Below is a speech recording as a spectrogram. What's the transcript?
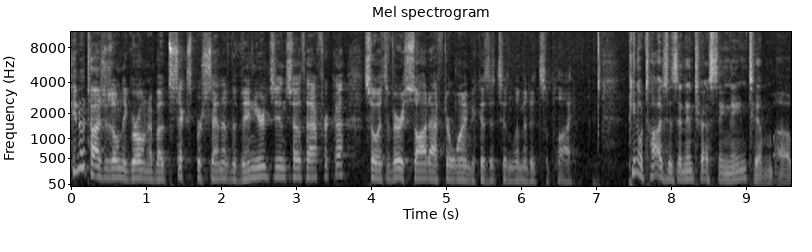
Pinotage is only grown about 6% of the vineyards in South Africa, so it's a very sought after wine because it's in limited supply. Pinotage is an interesting name, Tim. Uh,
